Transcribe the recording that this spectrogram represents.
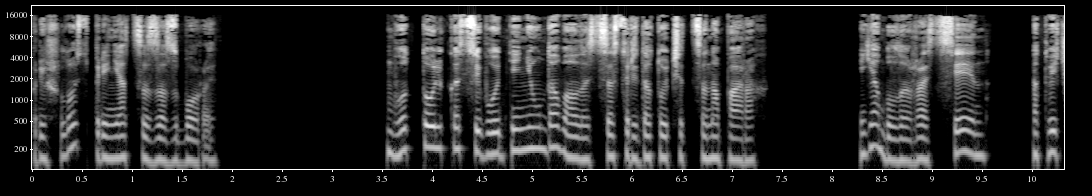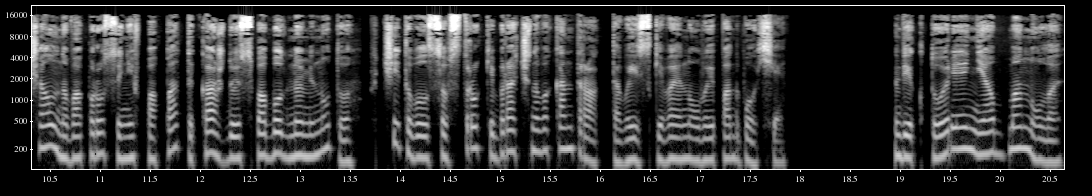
пришлось приняться за сборы. Вот только сегодня не удавалось сосредоточиться на парах. Я был рассеян, отвечал на вопросы не в попад и каждую свободную минуту вчитывался в строки брачного контракта, выискивая новые подвохи. Виктория не обманула,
